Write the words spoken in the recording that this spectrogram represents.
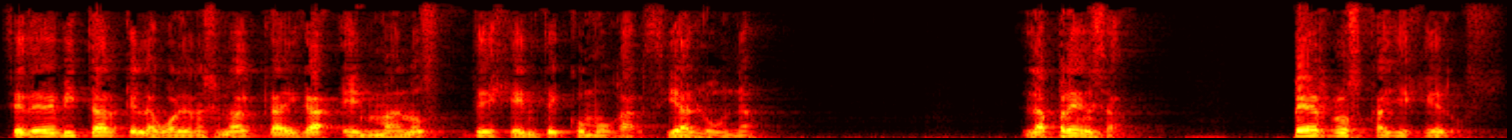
Se debe evitar que la Guardia Nacional caiga en manos de gente como García Luna. La prensa. Perros callejeros.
